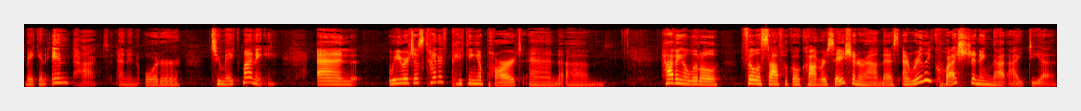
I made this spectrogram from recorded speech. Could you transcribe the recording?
make an impact and in order to make money. And we were just kind of picking apart and um, having a little philosophical conversation around this and really questioning that idea.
